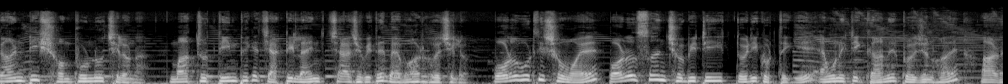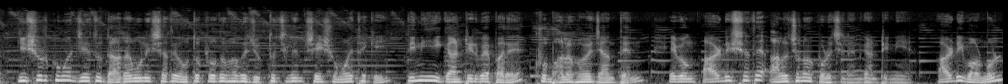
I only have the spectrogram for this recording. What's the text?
গানটি সম্পূর্ণ ছিল না। মাত্র তিন থেকে চারটি লাইন চা ছবিতে ব্যবহার হয়েছিল। পরবর্তী সময়ে পরসান ছবিটি তৈরি করতে গিয়ে এমন একটি গানের প্রয়োজন হয়, আর কিশোর কুমার যেহেতু দাদামণির সাথে ওতপ্রোতভাবে যুক্ত ছিলেন সেই সময় থেকেই, তিনি এই গানটির ব্যাপারে খুব ভালোভাবে জানতেন এবং আরডির সাথে আলোচনাও করেছিলেন গানটি নিয়ে। আরডি বর্মন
